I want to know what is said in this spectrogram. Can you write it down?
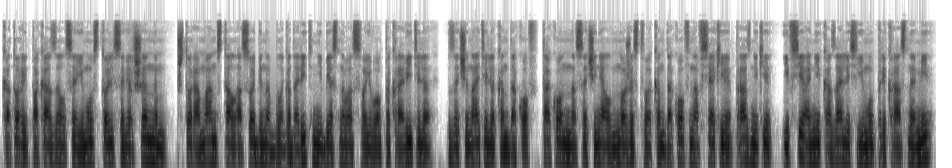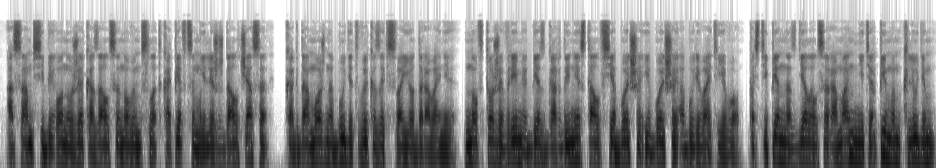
который показался ему столь совершенным, что Роман стал особенно благодарить небесного своего покровителя, зачинателя кондаков. Так он насочинял множество кондаков на всякие праздники, и все они казались ему прекрасными, а сам себе он уже казался новым сладкопевцем лишь ждал часа, когда можно будет выказать свое дарование. Но в то же время без гордыни стал все больше и больше обуревать его. Постепенно сделался Роман нетерпимым к людям,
